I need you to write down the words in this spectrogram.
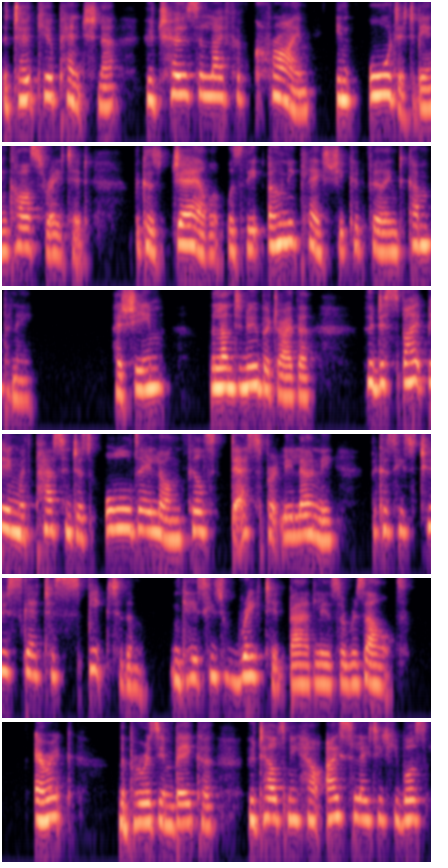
the Tokyo pensioner who chose a life of crime in order to be incarcerated because jail was the only place she could find company. Hashim, the London Uber driver, who, despite being with passengers all day long, feels desperately lonely because he's too scared to speak to them in case he's rated badly as a result. Eric, the Parisian baker, who tells me how isolated he was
